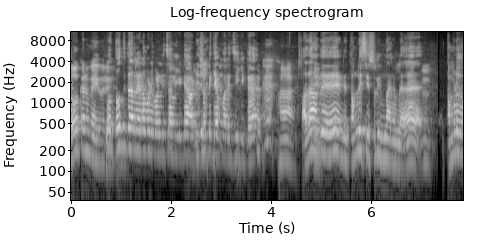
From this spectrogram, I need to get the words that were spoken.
தோக்கணுமே இவரு. தோத்துட்டாருல எடப்பாடி பழனிசாமி கிட்ட அப்படின்னு சொல்லிட்டு கேட்பாரு ஜி கிட்ட அதான் வந்து தமிழிசை சொல்லியிருந்தாங்கல்ல. தமிழக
